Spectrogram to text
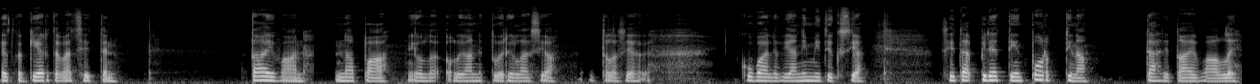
jotka kiertävät sitten taivaan napaa, jolla oli annettu erilaisia tällaisia kuvailevia nimityksiä. Sitä pidettiin porttina tähti taivaalle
